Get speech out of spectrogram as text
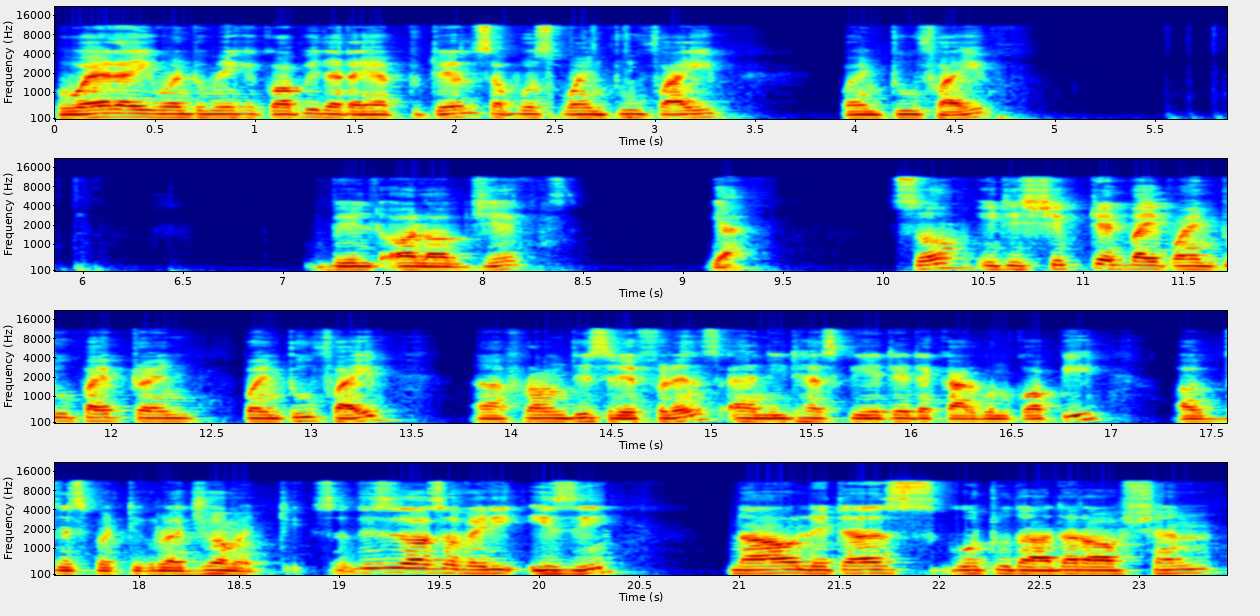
Where i want to make a copy that i have to tell. Suppose 0.25 0.25 build all objects. Yeah. So it is shifted by 0.25 0.25 uh, from this reference and it has created a carbon copy of this particular geometry. So this is also very easy. Now let us go to the other option.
